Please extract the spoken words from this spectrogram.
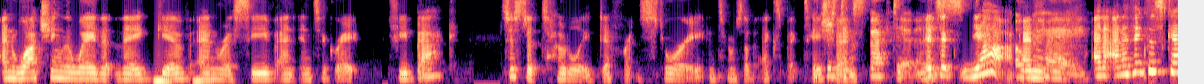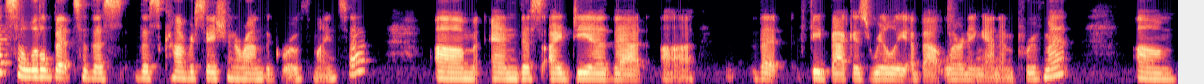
and watching the way that they give and receive and integrate feedback it's just a totally different story in terms of expectation. It's just expected. it's, it's yeah. Okay. And, and, and I think this gets a little bit to this this conversation around the growth mindset, um, and this idea that uh, that feedback is really about learning and improvement. Um,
